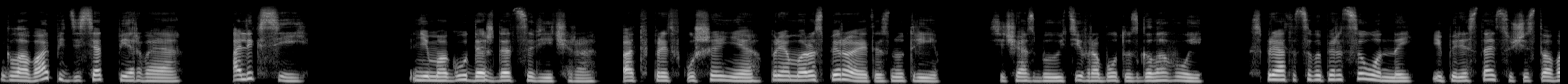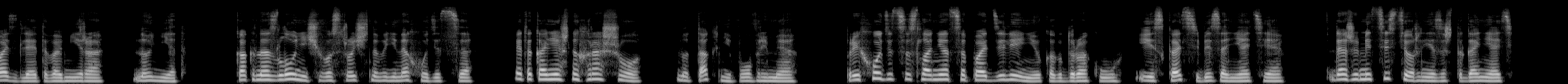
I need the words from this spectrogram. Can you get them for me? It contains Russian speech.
Глава 51. Алексей. Не могу дождаться вечера. От предвкушения прямо распирает изнутри. Сейчас бы уйти в работу с головой, спрятаться в операционной и перестать существовать для этого мира, но нет. Как назло, ничего срочного не находится. Это, конечно, хорошо, но так не вовремя. Приходится слоняться по отделению, как дураку, и искать себе занятия. Даже медсестер не за что гонять.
